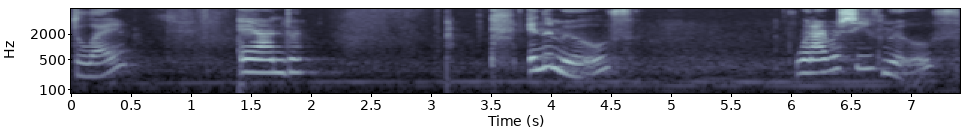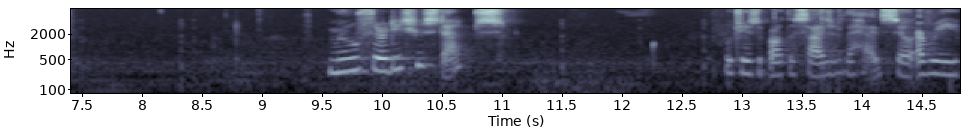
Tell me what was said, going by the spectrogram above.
delay. And in the move, when I receive move, move 32 steps, which is about the size of the head. So every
